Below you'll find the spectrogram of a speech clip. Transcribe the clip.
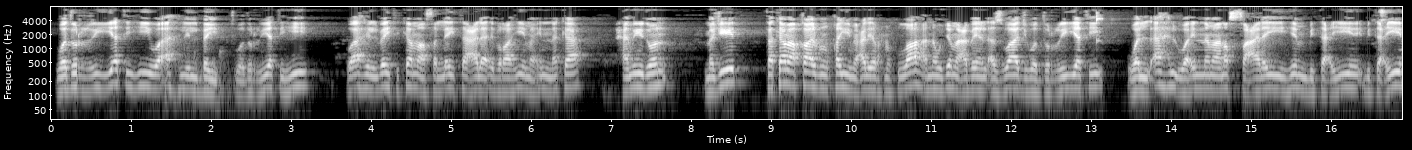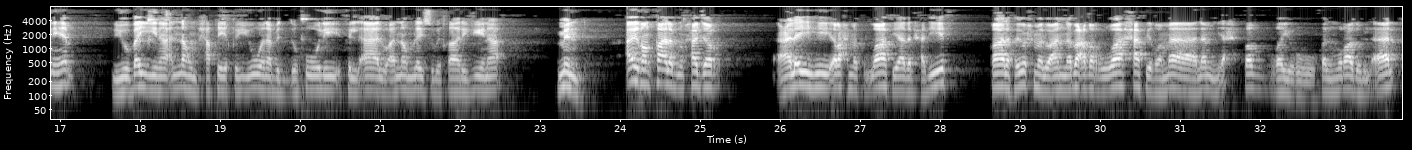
وذريته وأهل البيت. وذريته وأهل البيت كما صليت على إبراهيم إنك حميد مجيد. فكما قال ابن القيم عليه رحمة الله أنه جمع بين الأزواج والذرية والأهل وإنما نص عليهم بتعيين بتعيينهم ليبين أنهم حقيقيون بالدخول في الآل وأنهم ليسوا بخارجين منه. أيضا قال ابن حجر عليه رحمة الله في هذا الحديث قال فيحمل أن بعض الرواه حفظ ما لم يحفظ غيره فالمراد بالآل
